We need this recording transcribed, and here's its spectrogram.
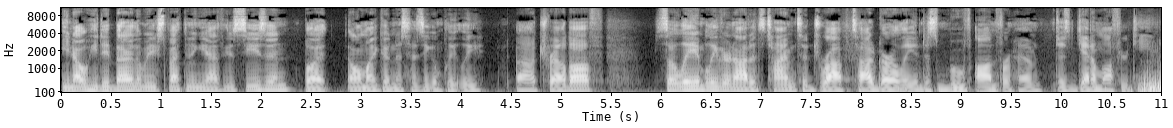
you know he did better than we expected him at the season. But oh my goodness, has he completely uh, trailed off? So Liam, believe it or not, it's time to drop Todd Gurley and just move on from him. Just get him off your team.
